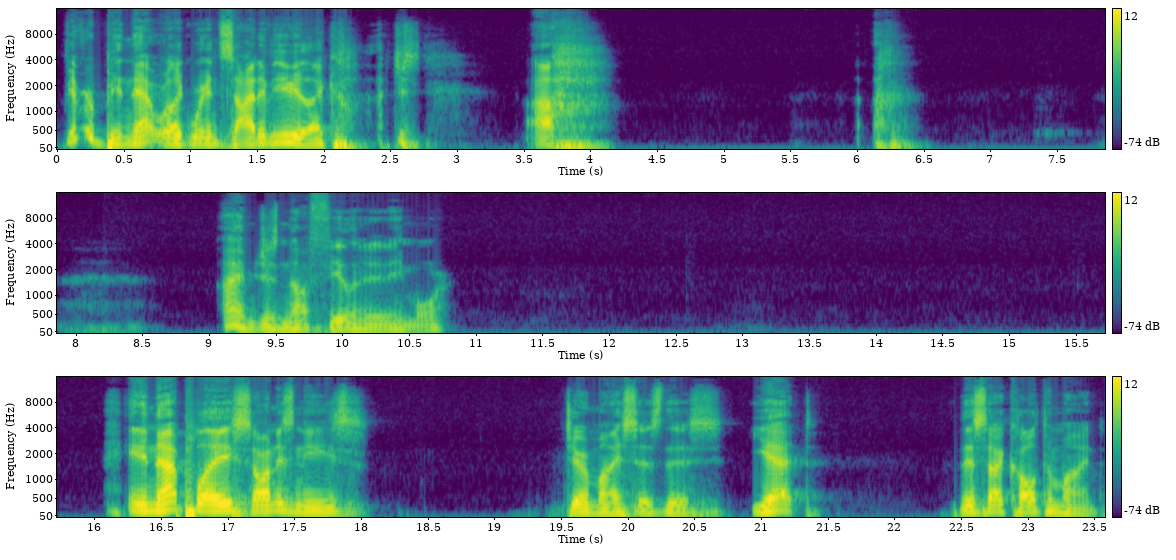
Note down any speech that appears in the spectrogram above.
Have you ever been that where like we're inside of you? You're like, I just ah. I am just not feeling it anymore. And in that place, on his knees, Jeremiah says this Yet this I call to mind,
